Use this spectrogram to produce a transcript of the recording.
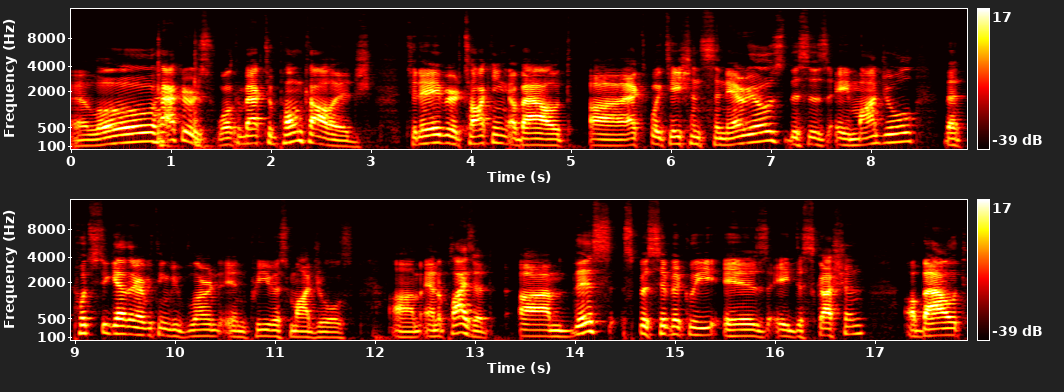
Hello, hackers. Welcome back to Pwn College. Today we're talking about uh, exploitation scenarios. This is a module that puts together everything we've learned in previous modules um, and applies it. Um, this specifically is a discussion about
